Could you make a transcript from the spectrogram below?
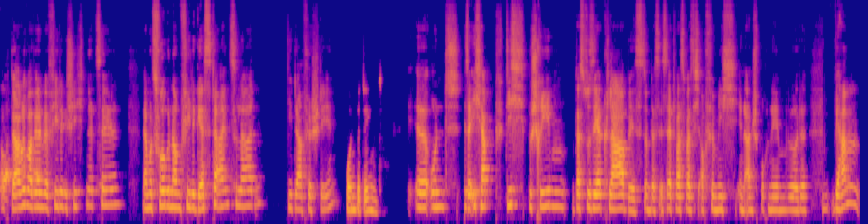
Auch darüber werden wir viele Geschichten erzählen. Wir haben uns vorgenommen, viele Gäste einzuladen, die dafür stehen. Unbedingt. Äh, und ich habe dich beschrieben, dass du sehr klar bist. Und das ist etwas, was ich auch für mich in Anspruch nehmen würde. Wir haben,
